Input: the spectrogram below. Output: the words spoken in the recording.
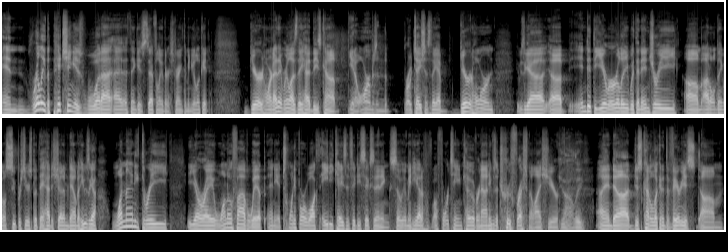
And really, the pitching is what I, I think is definitely their strength. I mean, you look at Garrett Horn. I didn't realize they had these kind of you know arms in the rotation. So they have Garrett Horn. He was a guy uh, ended the year early with an injury. Um, I don't think it was super serious, but they had to shut him down. But he was a guy 193 ERA, 105 WHIP, and he had 24 walks, 80 Ks, in 56 innings. So I mean, he had a, a 14 K over nine. He was a true freshman last year. Golly. And uh, just kind of looking at the various um,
